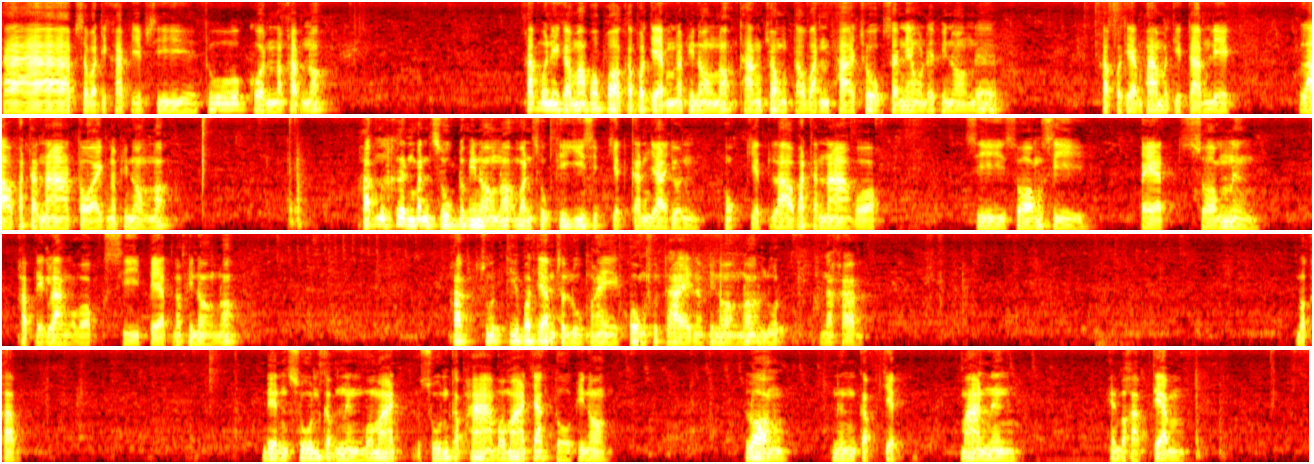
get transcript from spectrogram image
ครับ สวัสดีครับ FC ทุกคนนะครับเนาะครับมื้อนี้ก็มาพอๆกับพ่อแต้มนะพี่น้องเนาะทางช่องตะวันพาโชคชาแนลได้พี่น้องเด้อครับพ่อแต้มพามาติดตามเลขลาวพัฒนาต่ออีกเนาะพี่น้องเนาะครับเมื่อคืนวันศุกร์นะพี่น้องเนาะวันศุกร์ที่ 27 กันยายน 67 ลาวพัฒนาออก 424 821 ครับเลขล่างก็ออก 48เนาะพี่น้องเนาะ ครับชุดที่พ่อแต้มสรุปให้โค้งสุดท้ายนะพี่น้องเนาะหลุดนะครับบ่ครับ เด่นศูนย์กับหนึ่งบ่มาศูนย์กับห้าบ่มาจักโตวพี่น้องลองหนึ่งกับเจ็ดมาหนึ่งเห็นบ่ครับแต้ม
